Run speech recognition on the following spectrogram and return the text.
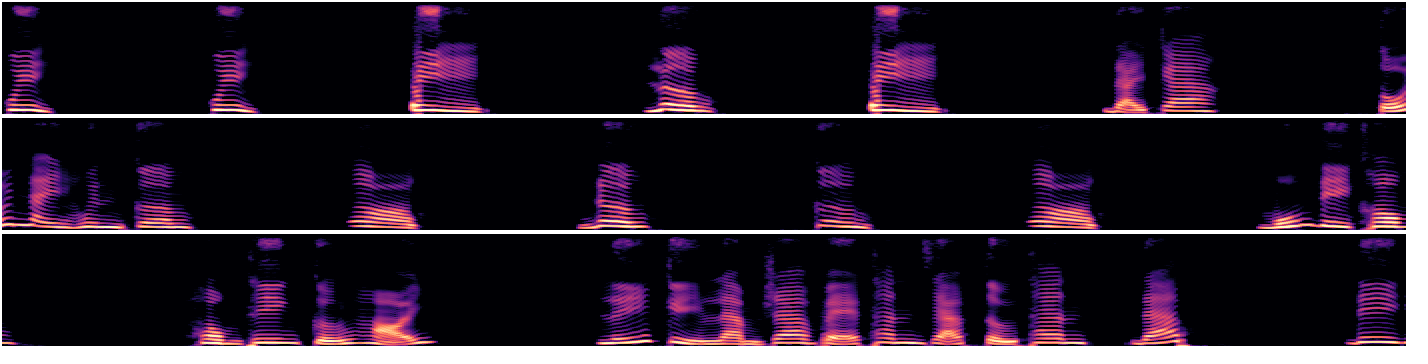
Quy. Quy. Y. Lương. Y. Đại ca. Tối nay huynh cơm. Ờ. Nương. Cơm. Ờ. Muốn đi không? Hồng Thiên cử hỏi. Lý Kỳ làm ra vẻ thanh giả tự thanh, đáp. Đi,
